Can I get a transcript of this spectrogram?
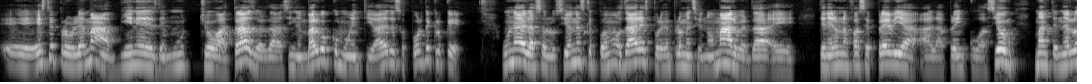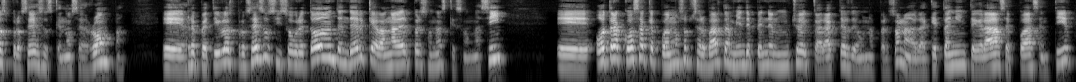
eh, este problema viene desde mucho atrás, ¿verdad? Sin embargo, como entidades de soporte, creo que una de las soluciones que podemos dar es, por ejemplo, mencionó Mar, ¿verdad? Eh, tener una fase previa a la preincubación, mantener los procesos que no se rompan. Eh, repetir los procesos y sobre todo entender que van a haber personas que son así. Eh, otra cosa que podemos observar también depende mucho del carácter de una persona, ¿verdad? Qué tan integrada se pueda sentir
